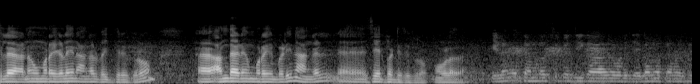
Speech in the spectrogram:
சில அணுகுமுறைகளை நாங்கள் வைத்திருக்கிறோம். அந்த அணுகுமுறையின்படி நாங்கள் செயற்பட்டிருக்கிறோம். அவ்வளோதான் இலங்கை தமிழரசு கட்சிக்காரர்களுடைய இலங்கை தமிழரசு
